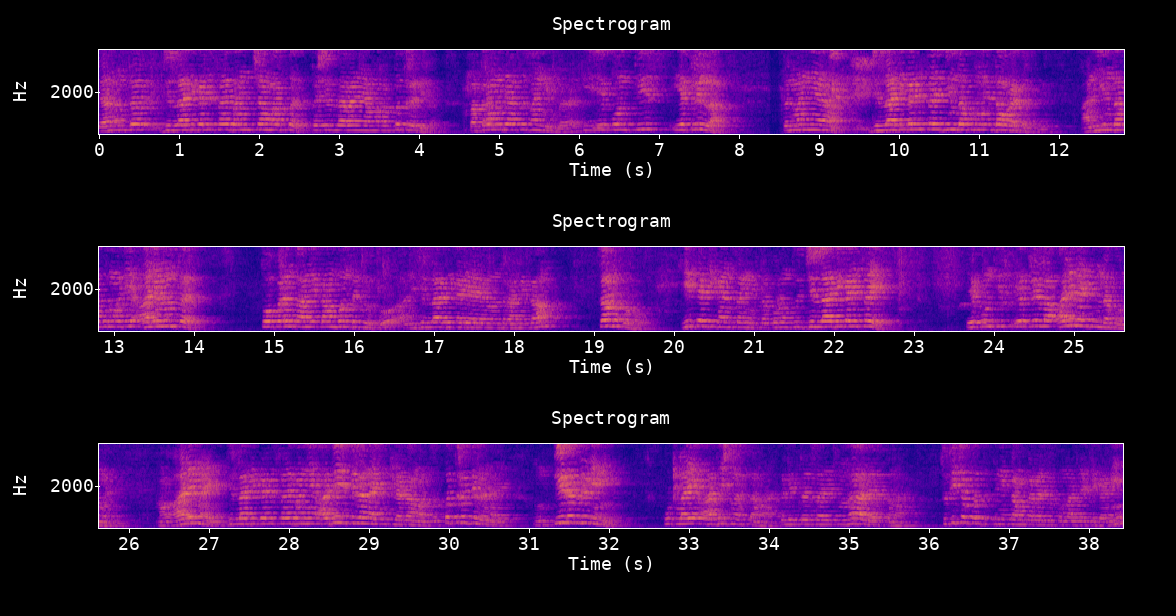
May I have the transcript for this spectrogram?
त्यानंतर जिल्हाधिकारी साहेबांच्या मार्फत तहसीलदारांनी आम्हाला पत्र दिलं. पत्रामध्ये असं सांगितलं की एकोणतीस एप्रिलला सन्मान्य जिल्हाधिकारी साहेब इंदापूरमध्ये दौरा करतील. आणि इंदापूरमध्ये आल्यानंतर तोपर्यंत आम्ही काम बंद ठेवतो आणि जिल्हाधिकारी आल्यानंतर आम्ही काम चालू करू. ही त्या ठिकाणी सांगितलं परंतु जिल्हाधिकारी साहेब एकोणतीस एप्रिलला आले नाहीत इंदापूरमध्ये. मग आले नाही जिल्हाधिकारी साहेबांनी आदेश दिला नाही कुठल्या कामाचं पत्र दिलं नाही. मग पी डब्ल्यू डीने कुठलाही आदेश नसताना कलेक्टर साहेब न आले असताना चुकीच्या पद्धतीने काम करायचं पुन्हा त्या ठिकाणी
